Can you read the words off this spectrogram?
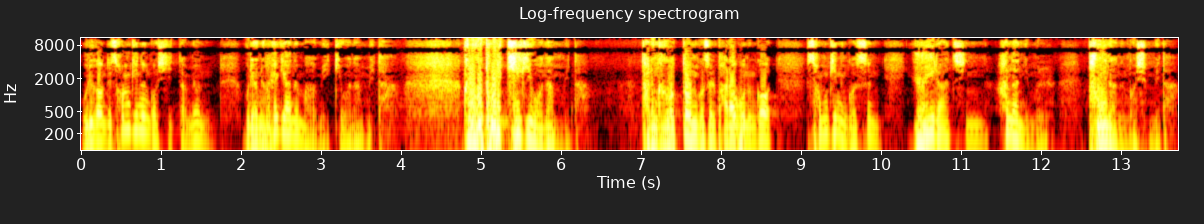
우리 가운데 섬기는 것이 있다면 우리 안에 회개하는 마음이 있기 원합니다. 그리고 돌이키기 원합니다. 다른 그 어떤 것을 바라보는 것, 섬기는 것은 유일하신 하나님을 부인하는 것입니다.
